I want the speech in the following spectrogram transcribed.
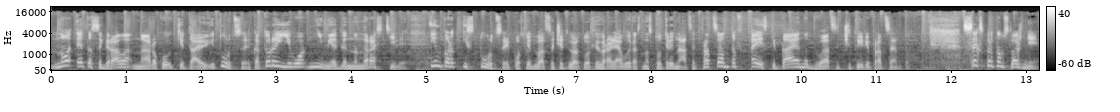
но это сыграло на руку Китаю и Турции, которые его немедленно нарастили. Импорт из Турции после 24 февраля вырос на 113%, а из Китая на 24%. С экспортом сложнее.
